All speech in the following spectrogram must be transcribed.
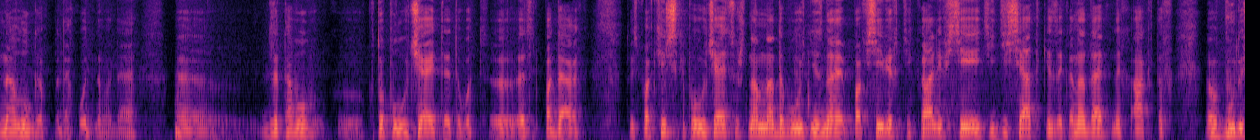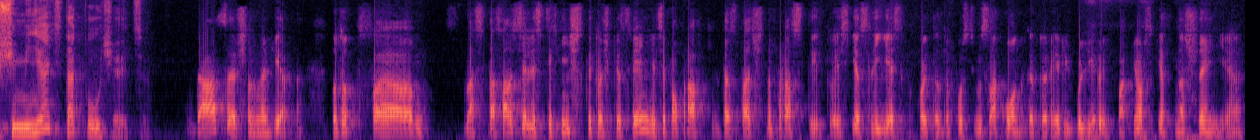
налога подоходного, да, для того, кто получает это вот, э, этот подарок. То есть фактически получается, что нам надо будет, не знаю, по всей вертикали все эти десятки законодательных актов в будущем менять, так получается? Да, совершенно верно. Но тут э, на самом деле с технической точки зрения эти поправки достаточно просты. То есть если есть какой-то, допустим, закон, который регулирует партнерские отношения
